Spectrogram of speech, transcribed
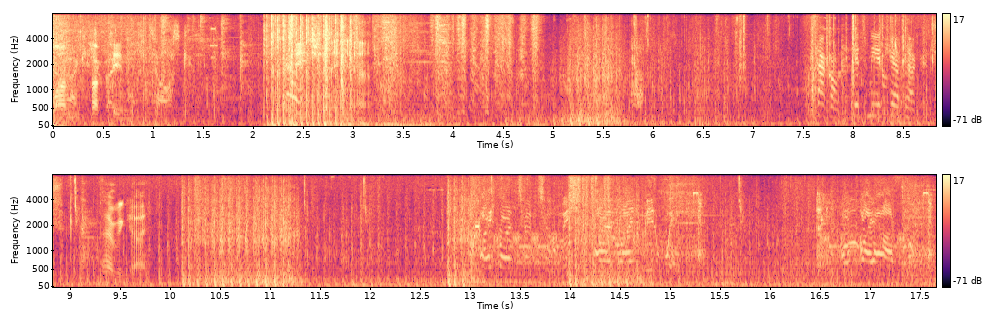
one fucking Available for tasking. keychain, yeah. Tackle. Get me a care package. There we go. Python 2-2 mission timeline midway. One by hostile.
